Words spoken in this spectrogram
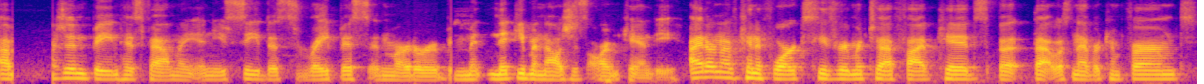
imagine being his family and you see this rapist and murderer, Nicki Minaj's arm candy. I don't know if Kenneth works. He's rumored to have five kids, but that was never confirmed.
